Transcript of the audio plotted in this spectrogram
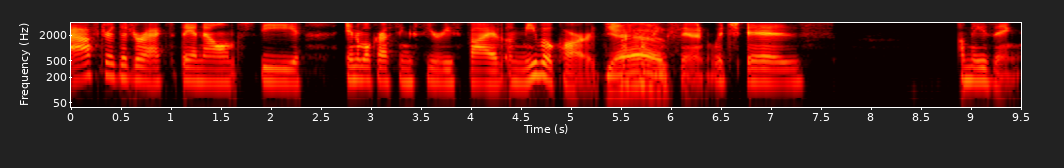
after the direct, they announced the Animal Crossing Series 5 amiibo cards are coming soon, which is amazing.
